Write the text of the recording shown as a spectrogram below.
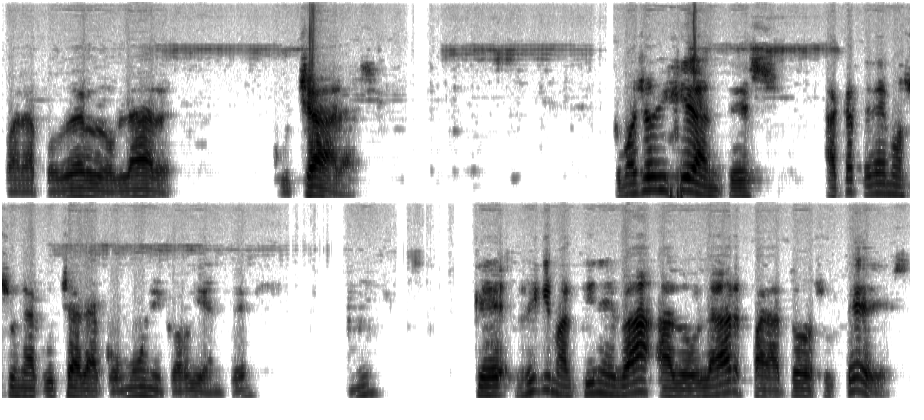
para poder doblar cucharas. Como yo dije antes, acá tenemos una cuchara común y corriente que Ricky Martínez va a doblar para todos ustedes.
